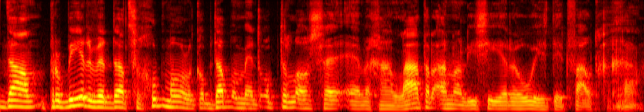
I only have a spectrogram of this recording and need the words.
dan proberen we dat zo goed mogelijk op dat moment op te lossen. En we gaan later analyseren hoe is dit fout gegaan.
